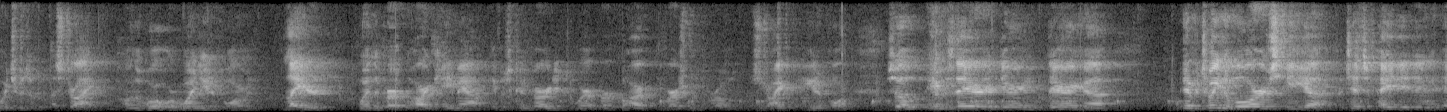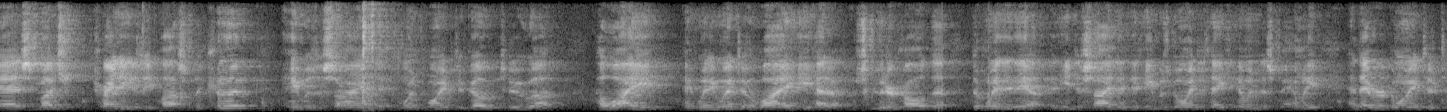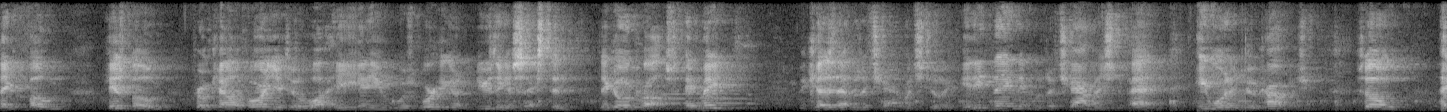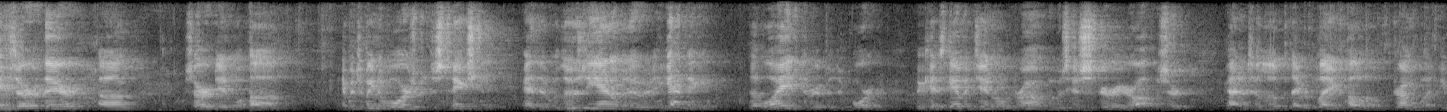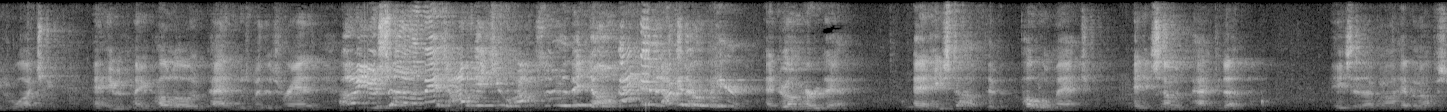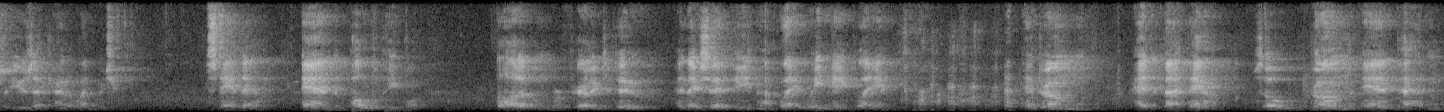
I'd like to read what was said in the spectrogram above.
which was a, stripe on the World War I uniform. And later, when the Purple Heart came out, it was converted to wear a Purple Heart. The first ones were on a striped uniform. So he was there during, during uh, in between the wars. He uh, participated in as much training as he possibly could. He was assigned at one point to go to uh, Hawaii, and when he went to Hawaii, he had a scooter called the the when and if, and he decided that he was going to take him and his family, and they were going to take a boat, his boat, from California to Hawaii, and he was working on using a sextant to go across and made it because that was a challenge to him. Anything that was a challenge to Patton, he wanted to accomplish. So he served there, um, served in, uh, in between the wars with distinction, and the Louisiana maneuver. He got the, the Hawaii trip is important because him and General Drum, who was his superior officer, got into a little bit. They were playing polo. Drum was. He was watching. And he was playing polo, and Patton was with his friend. Oh, you son of a bitch! I'll get you, oh, son of a bitch! Oh, God damn it! I'll get over here! And Drum heard that. And he stopped the polo match, and he summoned Patton up. He said, I have an officer use that kind of language, stand down. And the polo people, a lot of them were fairly to-do, and they said, he's not playing, we ain't playing. and Drum had to back down. So Drum and Patton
